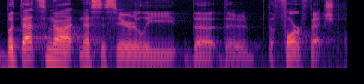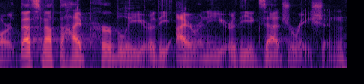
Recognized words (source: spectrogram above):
But that's not necessarily the, the, the far fetched part. That's not the hyperbole or the irony or the exaggeration.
